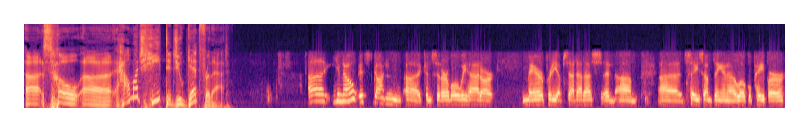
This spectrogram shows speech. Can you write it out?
Uh, so, uh, how much heat did you get for that? Uh, you know, it's gotten uh, considerable. We had our mayor pretty upset at us and um, uh, say something in a local paper,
